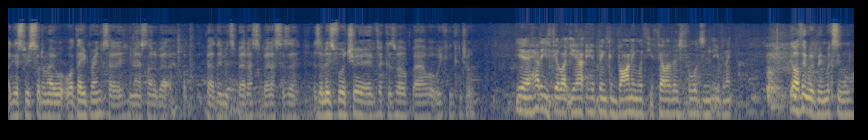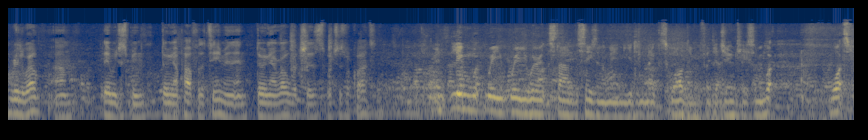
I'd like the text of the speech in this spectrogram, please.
I guess we sort of know what, what, they bring, so you know it's not about about them, it's about us, about us as a as a loose forward trio and Vic as well, uh, what we can control. Yeah, how do you feel like you have been combining with your fellow loose forwards and everything? Yeah, I think we've been mixing really well. Um, yeah, we've just been doing our part for the team and, and doing our role, which is which is required. So. And Liam, we, where you were at the start of the season, I mean, you didn't make the squad for the June test. I mean, what what's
